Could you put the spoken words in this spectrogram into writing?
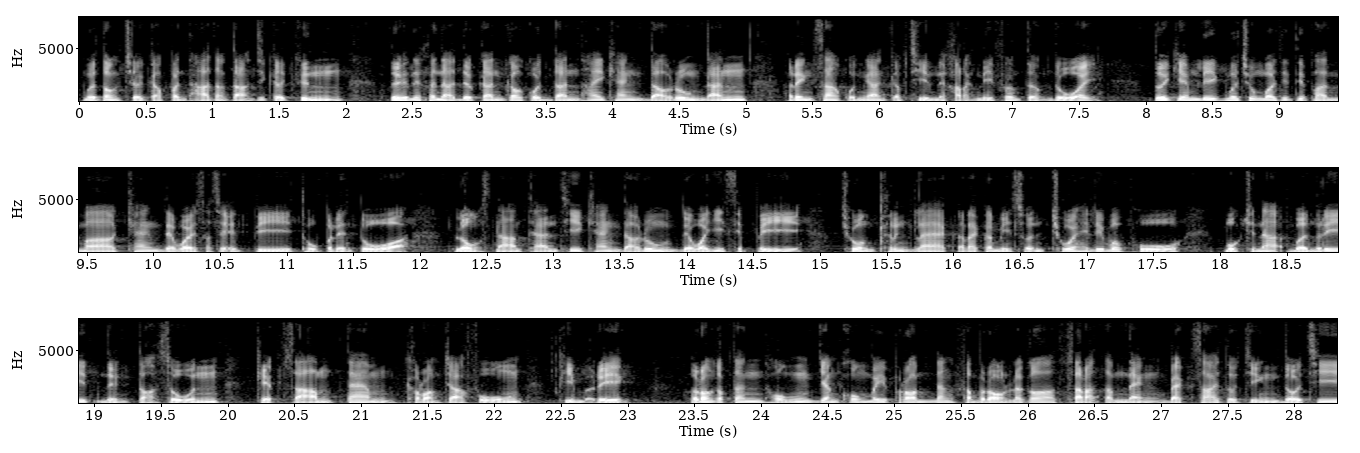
เมื่อต้องเจอกับปัญหาต่างๆที่เกิดขึ้น โดยในขณะเดียวกันก็กดดันให้แข้งดาวรุ่งนั้น เร่งสร้างผลงานกับทีมในครั้งนี้เพิ่มเติมด้วย โดยเกมลีกเมื่อช่วงวันอายที่ผ่านมาแข้งเดวัย31ปี ถูกเปลี่ยนตัว ลงสนามแทนที่แข้งดาวรุ่งเดวัย20 ปี ช่วงครึ่งแรกและก็มีส่วนช่วยให้ลิเวอร์พูลบุกชนะเบอร์นรี่1ต่อ 0 เก็บ 3 แต้มครองจ่าฝูงพรีเมร์ลีกรองกัปตันหงยังคงไม่พร้อมนั่งสำรอง แล้วก็สละตำแหน่งแบ็กซ้ายตัวจริงโดยที่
